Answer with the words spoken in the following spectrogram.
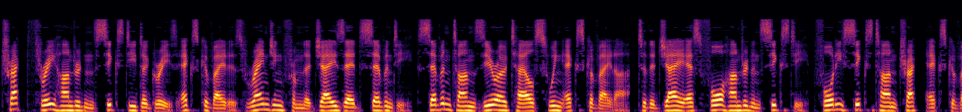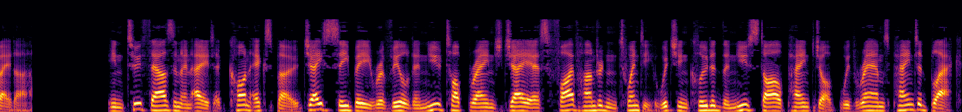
Tracked 360 degrees excavators ranging from the JZ70 7-ton zero-tail swing excavator to the JS460 46-ton tracked excavator. In 2008 at Con Expo JCB revealed a new top-range JS520 which included the new style paint job with rams painted black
